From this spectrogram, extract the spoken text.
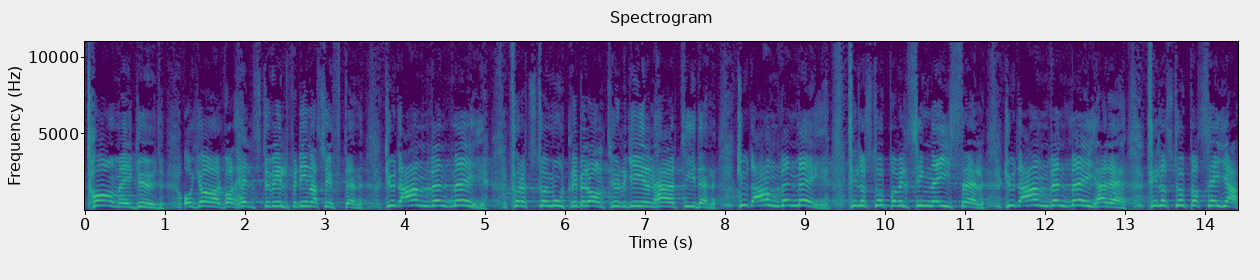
Ta mig Gud och gör vad helst du vill för dina syften. Gud, använd mig för att stå emot liberal teologi i den här tiden. Gud, använd mig till att stå upp och välsigna Israel. Gud, använd mig Herre till att stå upp och säga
